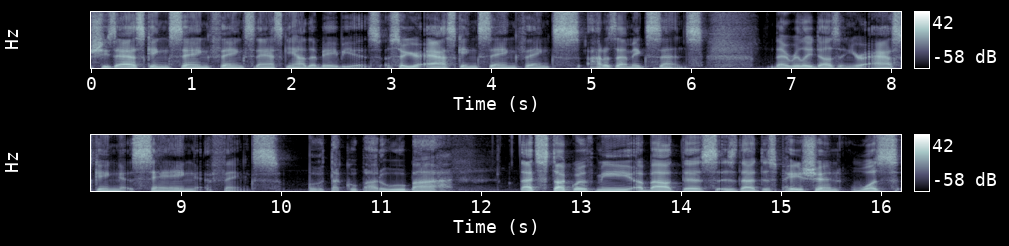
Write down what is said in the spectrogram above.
she's asking, saying thanks, and asking how the baby is. So you're asking, saying thanks? How does that make sense? That really doesn't. You're asking, saying thanks that stuck with me about this is that this patient was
